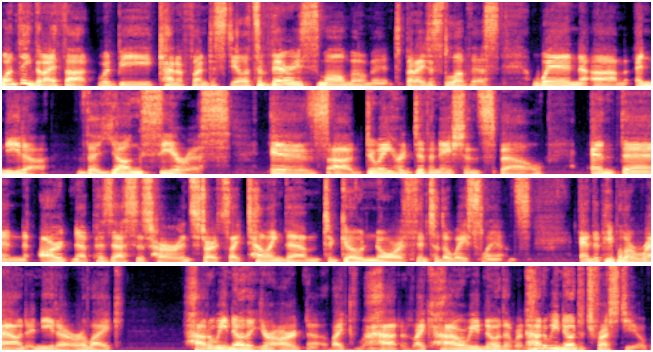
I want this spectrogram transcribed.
One thing that I thought would be kind of fun to steal, it's a very small moment, but I just love this. When um, Anita, the young seeress, is uh, doing her divination spell and then Ardneh possesses her and starts like telling them to go north into the wastelands. And the people around Anita are like, "How do we know that you're Ardneh? Like how like how do we know that how do we know to trust you?"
